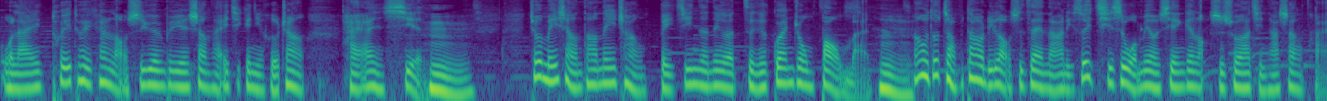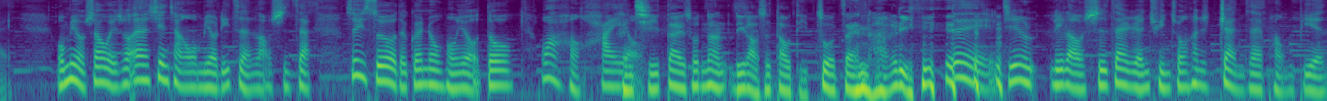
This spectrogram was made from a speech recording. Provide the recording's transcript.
我来推推看老师愿不愿意上台一起跟你合唱《海岸线》。”嗯。就没想到那一场北京的那个整个观众爆满，嗯，然后我都找不到李老师在哪里，所以其实我没有先跟老师说要请他上台，我们有稍微说，哎，现场我们有李子恒老师在，所以所有的观众朋友都哇，好嗨哦，很期待说，那李老师到底坐在哪里？对，其实李老师在人群中，他是站在旁边，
